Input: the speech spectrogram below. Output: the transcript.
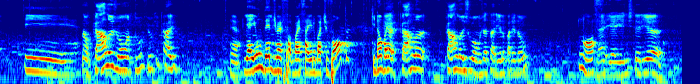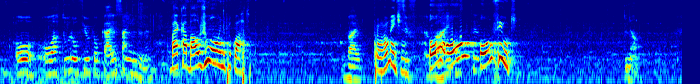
e. Não, Carla, João, Arthur, Fiuk e Caio. É, e aí um deles vai, vai sair no bate-volta, que não vai. É, Carla, Carla e João já estaria no paredão, Nossa. né? E aí a gente teria ou ou Arthur, ou Fiuk, ou Caio saindo, né? Vai acabar o João indo pro quarto. Vai. Provavelmente, né? Se ou, vai, ou, ou o Fiuk. Não.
